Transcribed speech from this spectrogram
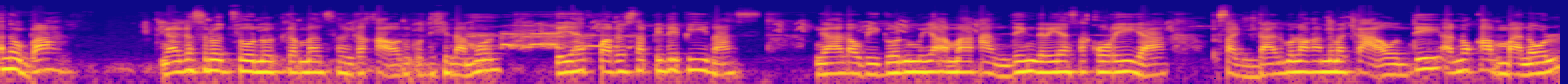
Ano ba? Nga gasunod-sunod ka man sa kakaon ko di sinamon. Diya para sa Pilipinas. Nga lawigon mo yung mga kanding diriya sa Korea. Sagdan mo lang kami magkaon di. Ano ka, manol?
